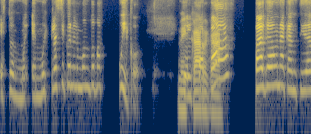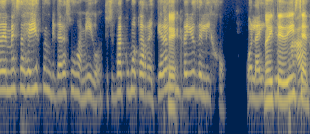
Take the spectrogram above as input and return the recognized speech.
esto es, muy, es muy clásico en el mundo más cuico, Me el carga. papá paga una cantidad de mesas ellos para invitar a sus amigos. Entonces va como a carretear Sí. al cumpleaños del hijo o la hija. No, y te dicen,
